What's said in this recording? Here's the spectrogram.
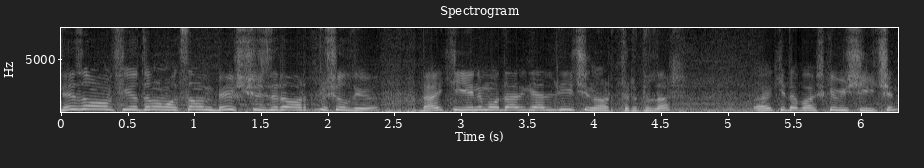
Ne zaman fiyatına baksam 500 lira artmış oluyor. Belki yeni model geldiği için arttırdılar. Belki de başka bir şey için.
